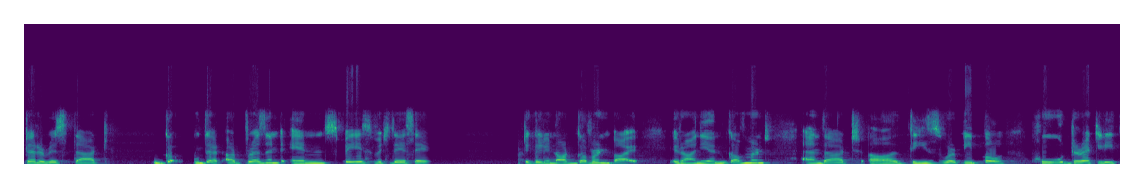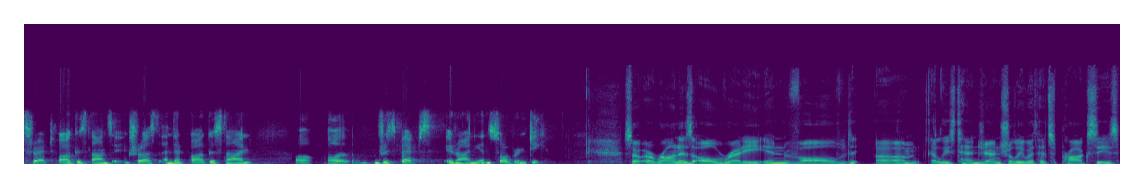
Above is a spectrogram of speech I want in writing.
terrorists that go- that are present in space which they say practically not governed by Iranian government, and that uh, these were people who directly threat Pakistan's interests, and that Pakistan uh, respects Iranian sovereignty. So Iran is already involved, um, at least tangentially, with its proxies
